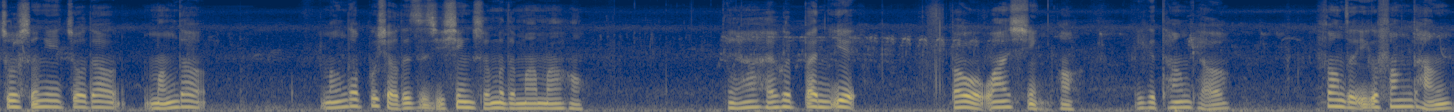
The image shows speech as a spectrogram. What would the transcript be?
做生意做到忙到忙到不晓得自己姓什么的妈妈哈，然、哦、后还会半夜把我挖醒哈、一个汤瓢放着一个方糖。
